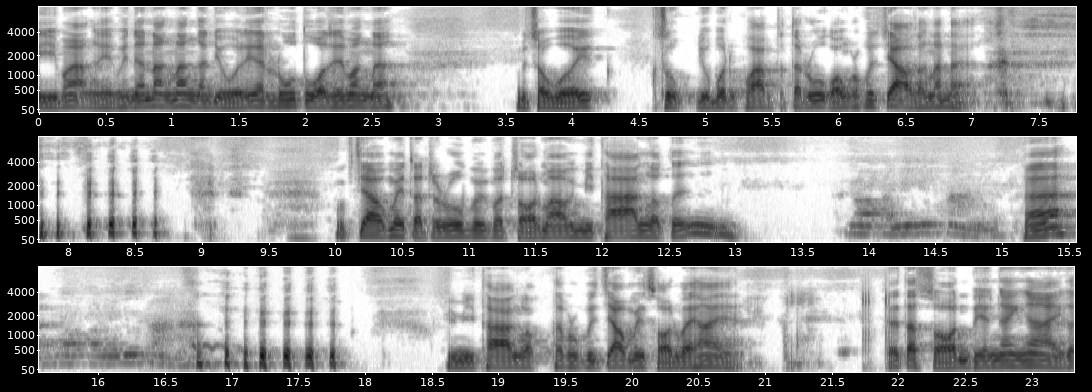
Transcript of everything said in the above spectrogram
ดีมากเลยวันนี้นั่งนั่งกันอยู่เนี่ยรู้ตัวใช่มั้งนะมันเสวยสุขอยู่บนความตรัสรู้ของพระพุทธเจ้าทั้งนั้นแหละพระพุทธเจ้าไม่ตรัสรู้ไม่มาสอนมาไม่มีทางหรอกเออรอก่อนนี้นิพพานฮะรอก่อนนี้นิพพานไม่มีทางหรอกถ้าพระพุทธเจ้าไม่สอนไว้ให้ แต่ถ้าสอนเพียงง่าย ๆ ก็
